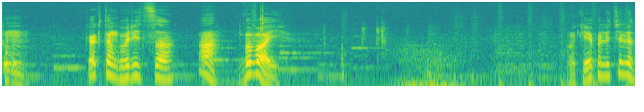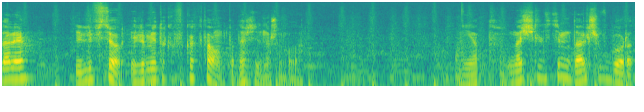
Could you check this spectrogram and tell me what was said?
Хм, как там говорится... А, бывай. Окей, полетели далее. Или все, или мне только в коктаун, подожди, нужно было. Нет, значит летим дальше в город.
